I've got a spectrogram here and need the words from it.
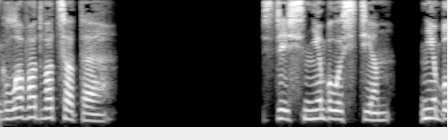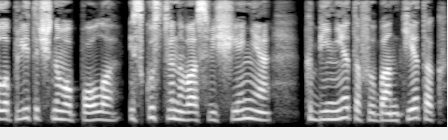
Глава 20. Здесь не было стен, не было плиточного пола, искусственного освещения, кабинетов и банкеток.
